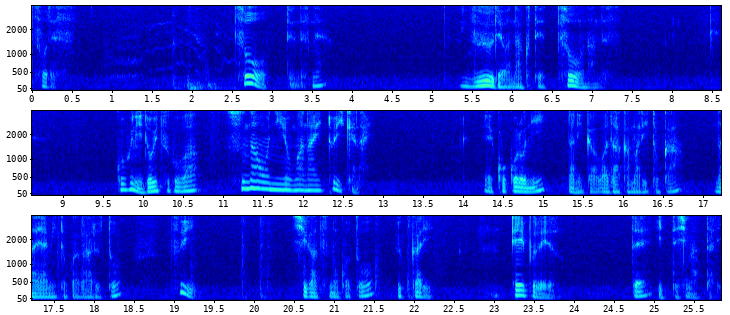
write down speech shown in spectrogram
そうです。 Zoo って言うんですね。 zoo ではなくて Zoo なんです。こういうふうにドイツ語は素直に読まないといけない。え心に何かわだかまりとか悩みとかがあるとつい4月のことをうっかり April で言ってしまったり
